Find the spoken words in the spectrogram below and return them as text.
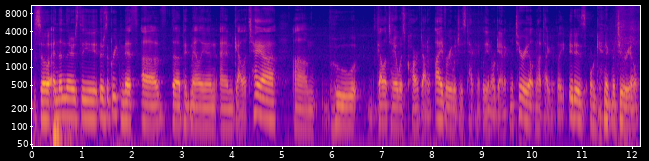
so, and then there's the there's the Greek myth of the Pygmalion and Galatea, um, who Galatea was carved out of ivory, which is technically an organic material. Not technically, it is organic material.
